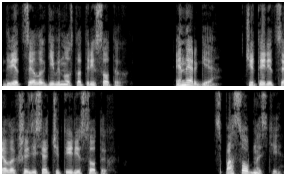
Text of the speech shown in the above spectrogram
2,93. Энергия 4,64. Способности.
